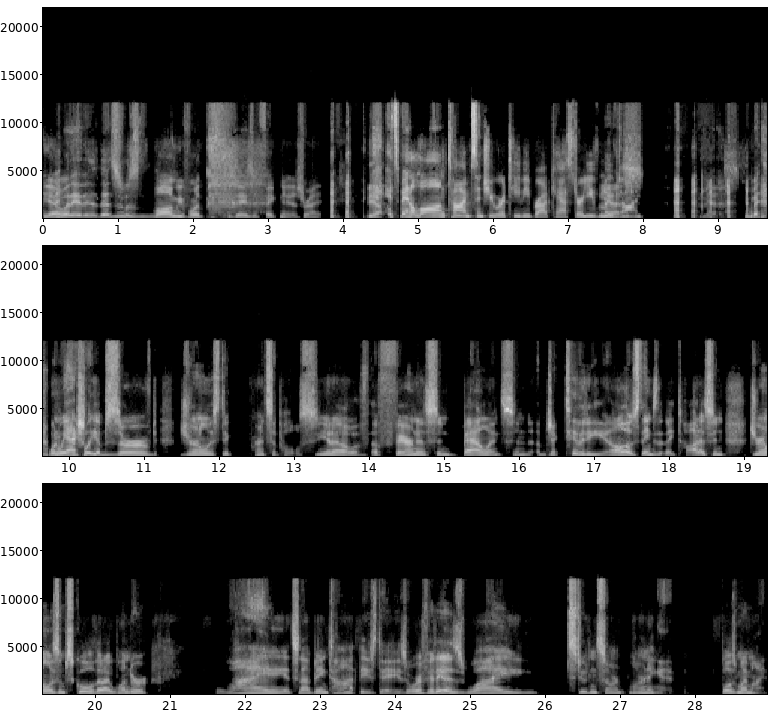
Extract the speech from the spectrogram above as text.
yeah, well, it, this was long before the days of fake news, right? Yeah, it's been a long time since you were a TV broadcaster. You've moved yes. on. yes, when we actually observed journalistic principles, you know, of, of fairness and balance and objectivity and all those things that they taught us in journalism school that I wonder why it's not being taught these days, or if it is, why students aren't learning it. Blows my mind.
